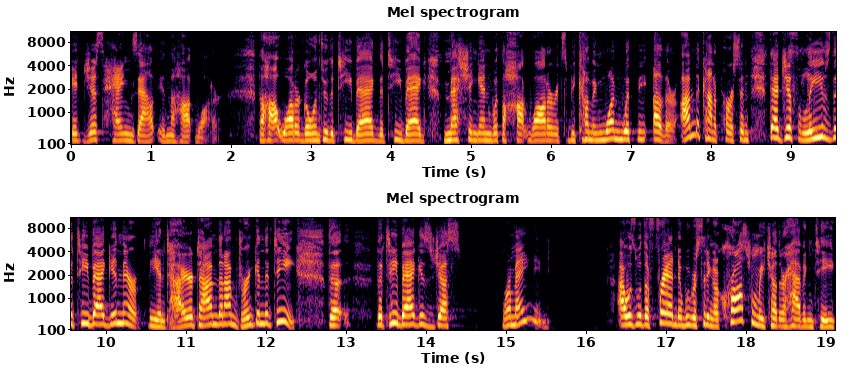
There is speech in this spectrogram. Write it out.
It just hangs out in the hot water. The hot water going through the tea bag, the tea bag meshing in with the hot water. It's becoming one with the other. I'm the kind of person that just leaves the tea bag in there the entire time that I'm drinking the tea. The, the tea bag is just remaining. I was with a friend and we were sitting across from each other having tea,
